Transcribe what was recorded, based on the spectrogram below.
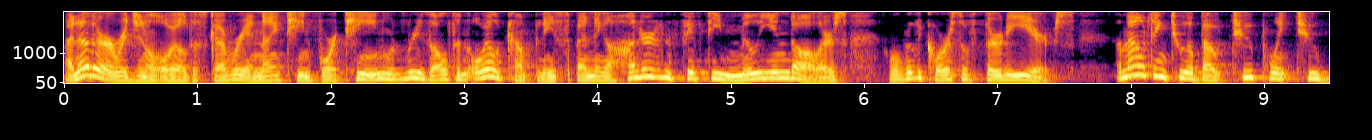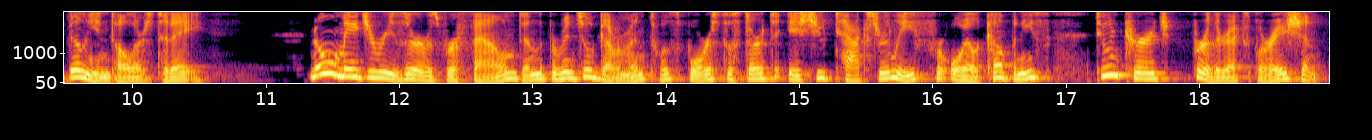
Another original oil discovery in 1914 would result in oil companies spending $150 million over the course of 30 years, amounting to about $2.2 billion today. No major reserves were found, and the provincial government was forced to start to issue tax relief for oil companies to encourage further exploration.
